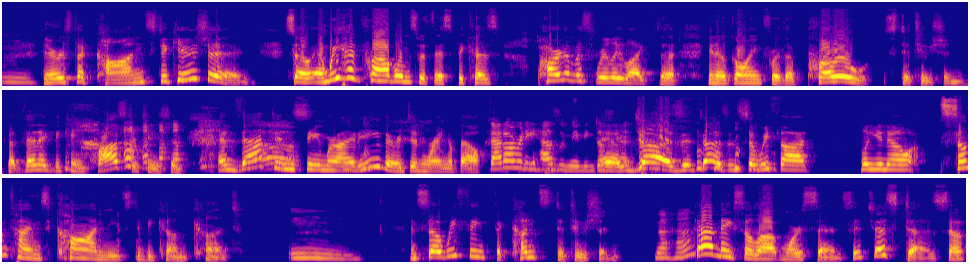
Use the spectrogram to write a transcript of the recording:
Mm. There's the Constitution. So, and we had problems with this because part of us really liked the, you know, going for the prostitution, but then it became prostitution, and that Oh. didn't seem right either. It didn't ring a bell. That already has a meaning, doesn't it it? does. It does. And so we thought, well, you know, sometimes con needs to become cunt. Mm. And so we think the Constitution. Uh-huh. That makes a lot more sense. It just does. So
